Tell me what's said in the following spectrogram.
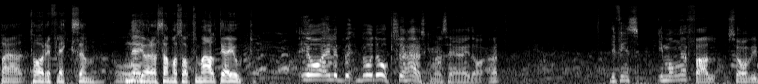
bara ta reflexen och Nej. göra samma sak som man alltid har gjort. Ja, eller både också här ska man säga idag. Att det finns i många fall så har vi,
